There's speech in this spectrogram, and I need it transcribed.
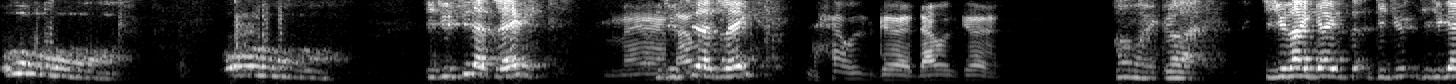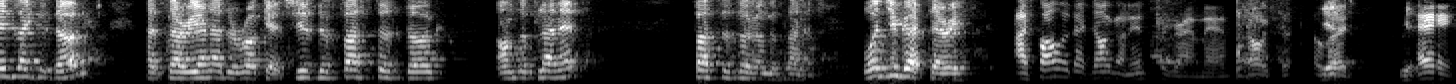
Oh, oh! Did you see that leg? man. Did you that see that leg? That was good. That was good. Oh my god! Did you like guys? Did you did you guys like the dog? That's Ariana the rocket. She's the fastest dog on the planet. Fastest dog on the planet. What you got, Terry? I followed that dog on Instagram, man. Dog's a Yeah. legend. Yeah. Hey,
